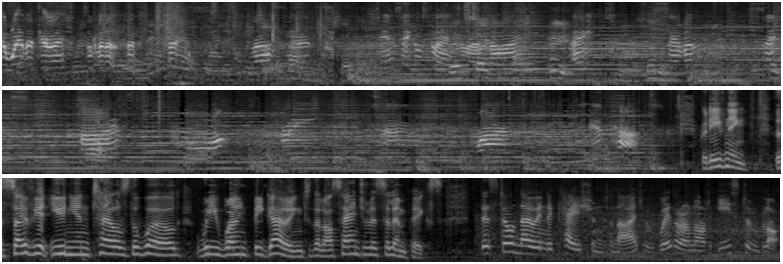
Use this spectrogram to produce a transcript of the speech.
the weather a minute 56. Last word. 10 seconds to answer. 9, 8, 7, 6, 5, 4, 3, 2, 1. Good evening. The Soviet Union tells the world we won't be going to the Los Angeles Olympics. There's still no indication tonight of whether or not Eastern Bloc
